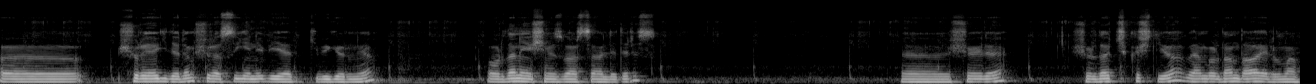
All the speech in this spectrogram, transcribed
Ee, şuraya gidelim. Şurası yeni bir yer gibi görünüyor. Orada ne işimiz varsa hallederiz. Ee, şöyle. Şurada çıkış diyor. Ben buradan daha ayrılmam.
